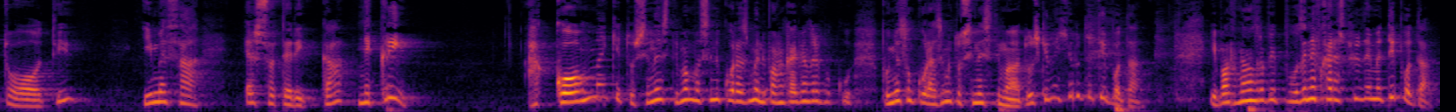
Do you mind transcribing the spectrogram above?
το ότι είμαι θα εσωτερικά νεκρή. Ακόμα και το συνέστημά μας είναι κουρασμένο. Υπάρχουν κάποιοι άνθρωποι που, που νιώθουν κουρασμένοι το συνέστημά τους και δεν χαίρονται τίποτα. Υπάρχουν άνθρωποι που δεν ευχαριστούνται με τίποτα.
